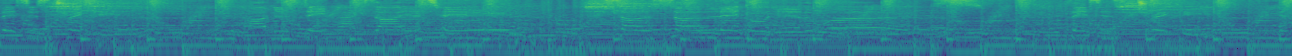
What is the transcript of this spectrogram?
This is tricky. Partners deep anxiety. So, so little hear the words. This is tricky. His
